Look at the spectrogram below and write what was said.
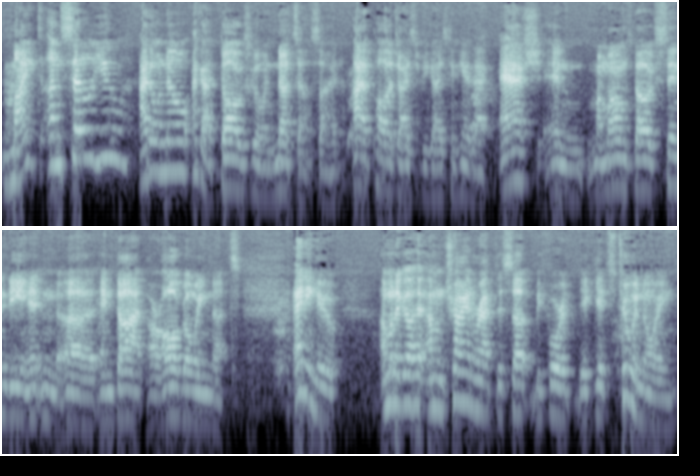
might unsettle you, I don't know. I got dogs going nuts outside. I apologize if you guys can hear that. Ash and my mom's dog Cindy and uh, and Dot are all going nuts. Anywho, I'm gonna go ahead. I'm gonna try and wrap this up before it gets too annoying.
